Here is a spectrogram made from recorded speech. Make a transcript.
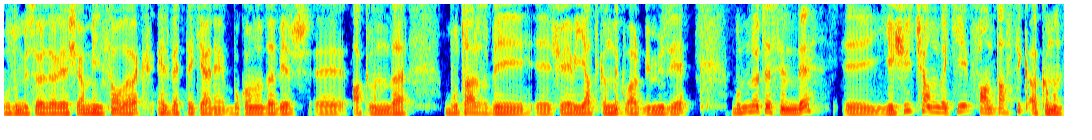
uzun bir süredir yaşayan bir insan olarak elbette ki yani bu konuda bir e, aklımda bu tarz bir e, şeye bir yatkınlık var bir müziğe. Bunun ötesinde e, Yeşilçam'daki fantastik akımın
